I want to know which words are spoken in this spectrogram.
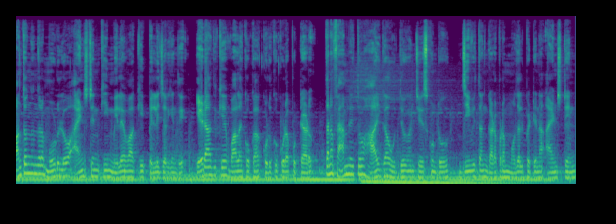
పంతొమ్మిది వందల మూడులో ఐన్స్టీన్కి మిలేవాకి పెళ్ళి జరిగింది. ఏడాదికే వాళ్ళకొక కొడుకు కూడా పుట్టాడు. తన ఫ్యామిలీతో హాయిగా ఉద్యోగం చేసుకుంటూ జీవితం గడపడం మొదలుపెట్టిన ఐన్స్టీన్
